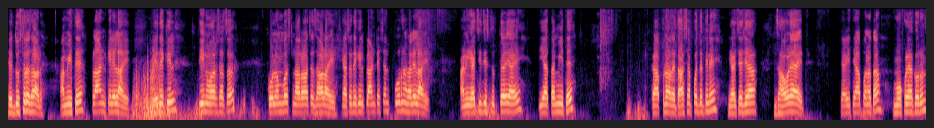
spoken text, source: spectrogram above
हे दुसरं झाड आम्ही इथे प्लांट केलेलं आहे. हे देखील तीन वर्षाचं कोलंबस नारळाचं झाड आहे. याचं देखील प्लांटेशन पूर्ण झालेलं आहे. आणि याची जी सुतळी आहे ती आता मी इथे कापणार आहे. तर अशा पद्धतीने याच्या ज्या झावळ्या आहेत त्या इथे आपण आता मोकळ्या करून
